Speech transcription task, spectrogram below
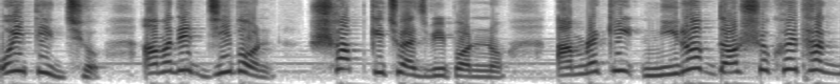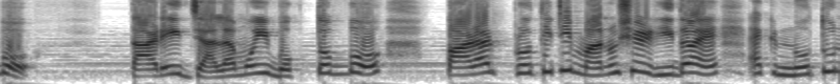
ঐতিহ্য, আমাদের জীবন সব কিছু আজ বিপন্ন। আমরা কি নীরব দর্শক হয়ে থাকব? তার এই জ্বালাময়ী বক্তব্য পাড়ার প্রতিটি মানুষের হৃদয়ে এক নতুন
